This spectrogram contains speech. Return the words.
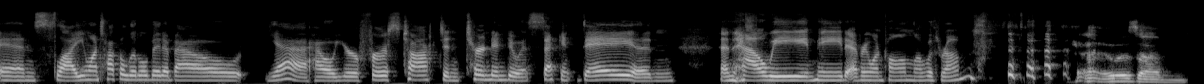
and sly you want to talk a little bit about yeah how your first talked and turned into a second day and and how we made everyone fall in love with rum yeah, it was um,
